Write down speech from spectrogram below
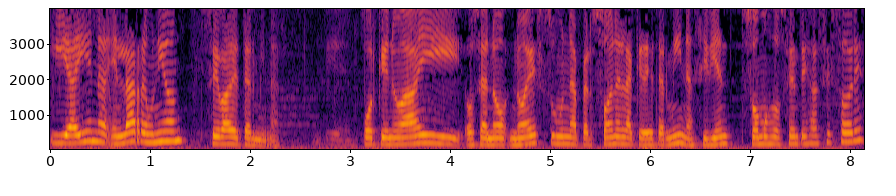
y ahí en la, en la reunión se va a determinar. Bien. porque no hay, o sea, no, no es una persona la que determina, si bien somos docentes asesores,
